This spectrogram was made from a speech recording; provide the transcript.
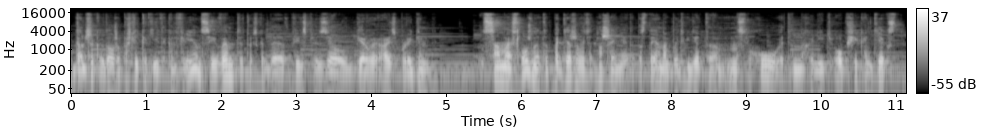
дальше, когда уже пошли какие-то конференции, ивенты, то есть когда я, в принципе, сделал первый icebreaking, самое сложное – это поддерживать отношения, это постоянно быть где-то на слуху, это находить общий контекст –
